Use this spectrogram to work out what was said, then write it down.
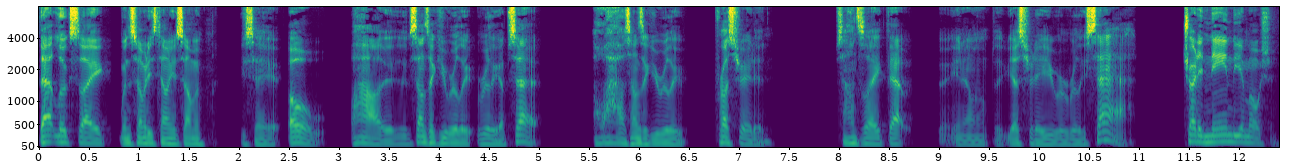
That looks like when somebody's telling you something, you say, Oh, wow, it sounds like you're really, really upset. Oh, wow, it sounds like you're really frustrated. Sounds like that, you know, yesterday you were really sad. Try to name the emotion.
